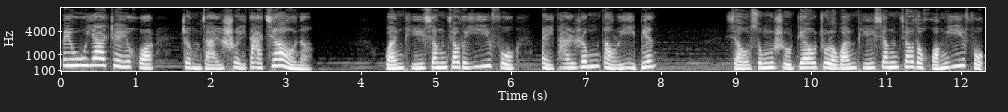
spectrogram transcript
黑乌鸦这一会儿正在睡大觉呢。顽皮香蕉的衣服被它扔到了一边。小松鼠叼住了顽皮香蕉的黄衣服，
